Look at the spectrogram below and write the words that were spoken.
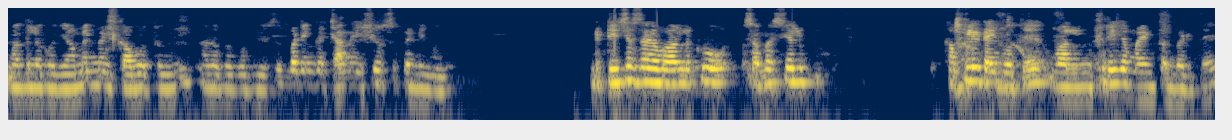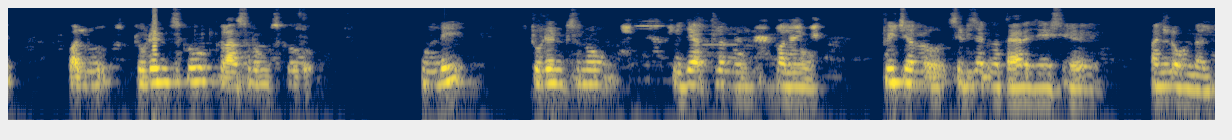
మధ్యలో కొంచెం అమెండ్మెంట్ కాబోతుంది. అదొక గుడ్ న్యూస్ బట్ ఇంకా చాలా ఇష్యూస్ పెండింగ్ ఉంది. అంటే టీచర్స్ అనే వాళ్ళకు సమస్యలు కంప్లీట్ అయిపోతే వాళ్ళని ఫ్రీగా మైండ్తో పెడితే వాళ్ళు స్టూడెంట్స్కు క్లాస్ రూమ్స్కు ఉండి స్టూడెంట్స్ను విద్యార్థులను వాళ్ళు ఫ్యూచర్ సిటిజన్గా తయారు చేసే పనిలో ఉండాలి.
